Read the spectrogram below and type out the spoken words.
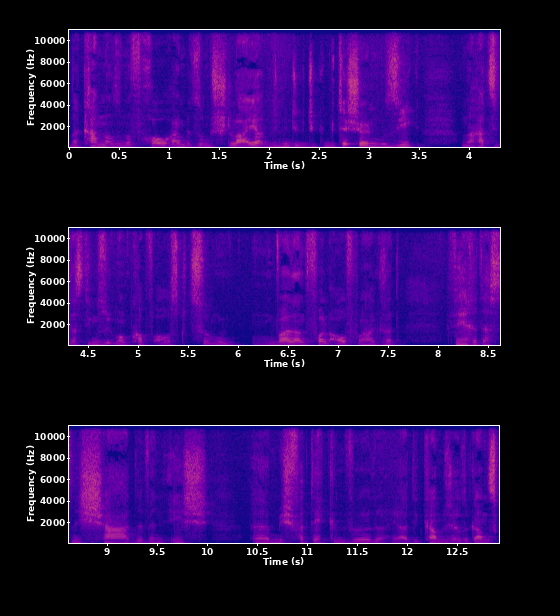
da kam dann so eine Frau rein mit so einem Schleier, mit der schönen Musik. Und dann hat sie das Ding so über den Kopf ausgezogen und war dann voll aufgewacht und hat gesagt, wäre das nicht schade, wenn ich äh, mich verdecken würde? Ja, die kam sich also ganz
